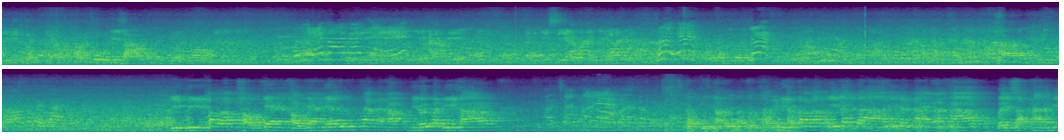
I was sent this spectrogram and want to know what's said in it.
ยินดีต้อนรับผู้พี่สาว ไปไหนมาไปไหน มีคณะนี้มีเสียมามีอะไร เฮ้ยเฮ้ยเฮ้ย ครับยินดีต้อนรับเขาแก่เขาแก่เนี้ยทุกท่านนะครับ มีด้วยสวัสดีครับ ครับยินดีต้อนรับทุกท่าน ยินดีต้อนรับอีลันดาอีลันดานะครับ บริษัทฮานามิ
